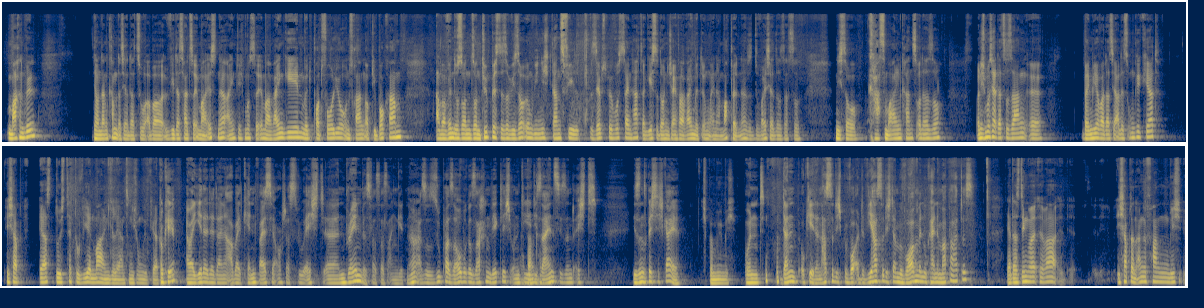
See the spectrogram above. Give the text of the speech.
machen will. Ja, und dann kam das ja dazu. Aber wie das halt so immer ist, ne, eigentlich musst du immer reingehen mit Portfolio und fragen, ob die Bock haben. Aber wenn du so ein, so ein Typ bist, der sowieso irgendwie nicht ganz viel Selbstbewusstsein hat, da gehst du doch nicht einfach rein mit irgendeiner Mappe. Ne? Also du weißt ja, dass du nicht so krass malen kannst oder so. Und ich muss ja dazu sagen, äh, bei mir war das ja alles umgekehrt. Ich habe erst durchs Tätowieren malen gelernt, nicht umgekehrt. Okay, aber jeder, der deine Arbeit kennt, weiß ja auch, dass du echt äh, ein Brain bist, was das angeht. Ne? Also super saubere Sachen wirklich und ja, die Designs, die sind echt, die sind richtig geil. Ich bemühe mich. Und dann, okay, dann hast du dich beworben. Wie hast du dich dann beworben, wenn du keine Mappe hattest? Ja, das Ding war, war ich habe dann angefangen, mich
